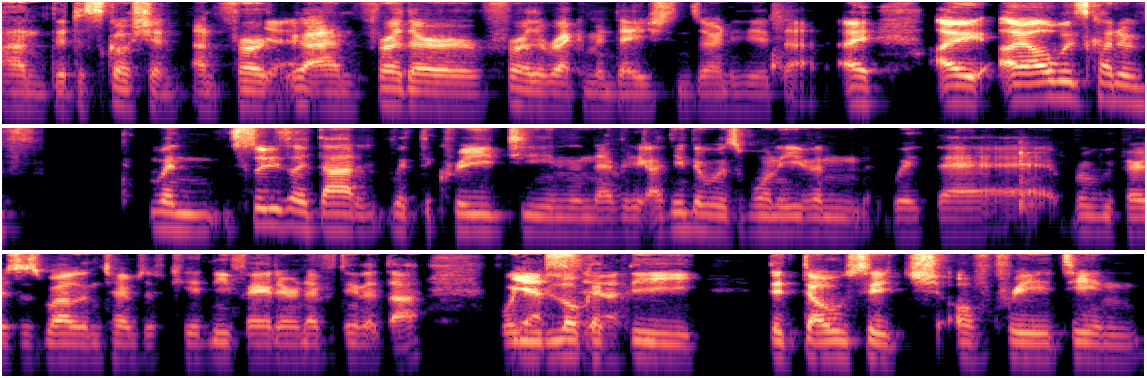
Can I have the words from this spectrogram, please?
and the discussion and further and further further recommendations or anything like that. I I I always kind of when studies like that with the creatine and everything. I think there was one even with uh, rugby players as well in terms of kidney failure and everything like that. When Yes, you look yeah. at the the dosage of creatine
